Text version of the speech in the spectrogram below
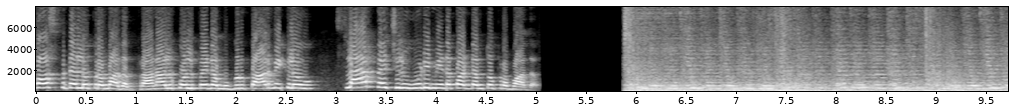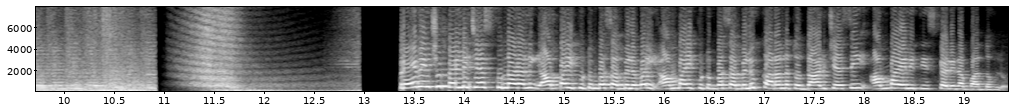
హాస్పిటల్లో ప్రమాదం. ప్రాణాలు కోల్పోయిన ముగ్గురు కార్మికులు స్లాబ్ పెచ్చులు ఊడి మీద పడడంతో ప్రమాదం. చేసుకున్నాడని అబ్బాయి కుటుంబ సభ్యులపై అమ్మాయి కుటుంబ సభ్యులు కర్రలతో దాడి చేసి అమ్మాయిని తీసుకెళ్ళిన బంధువులు.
